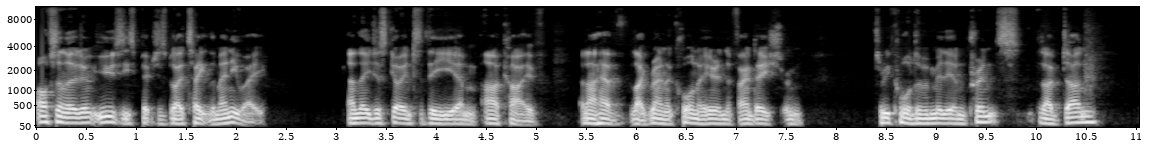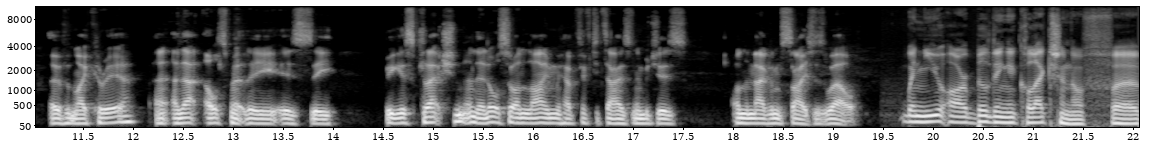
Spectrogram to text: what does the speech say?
Often I don't use these pictures, but I take them anyway, and they just go into the um, archive. And I have, like, round the corner here in the foundation, three quarter of a million prints that I've done over my career, and that ultimately is the biggest collection. And then also online, we have 50,000 images on the Magnum site as well when you are building a collection of uh,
